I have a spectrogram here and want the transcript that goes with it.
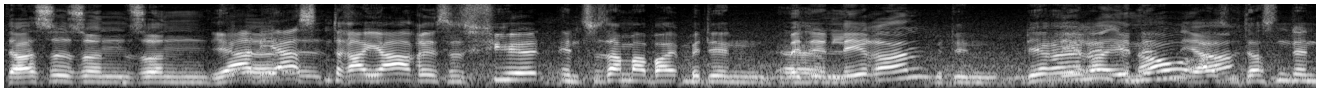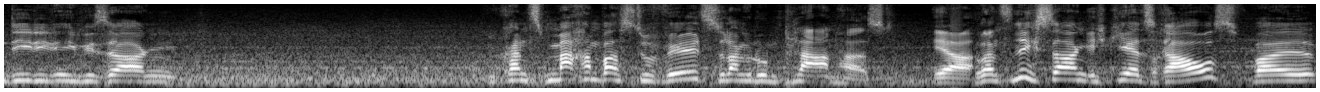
Das ist so ein... So ein Ja, die äh, ersten drei Jahre ist es viel in Zusammenarbeit mit den, Mit den ähm, Lehrern? Mit den Lehrerinnen, LehrerInnen, genau. ja. Also das sind dann die, die irgendwie sagen, du kannst machen, was du willst, solange du einen Plan hast. Ja. Du kannst nicht sagen, ich gehe jetzt raus, weil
